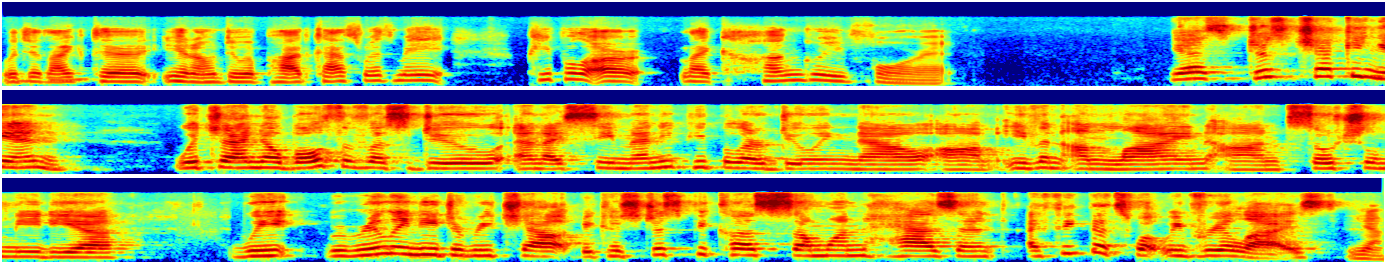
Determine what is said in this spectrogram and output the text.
would you Mhm. like to, you know, do a podcast with me? People are like hungry for it. Yes, just checking in, which I know both of us do, and I see many people are doing now, um, even online on social media. We, we really need to reach out because just because someone hasn't, I think that's what we've realized. Yeah.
